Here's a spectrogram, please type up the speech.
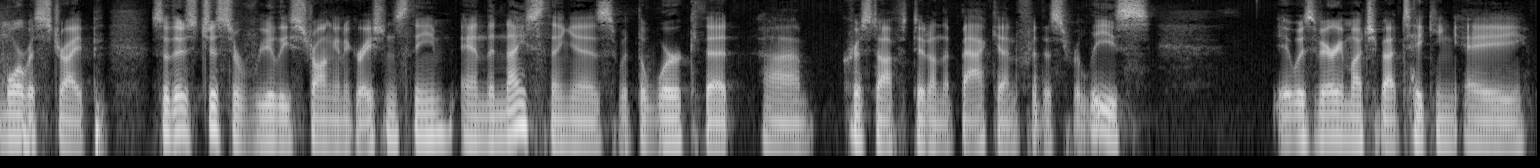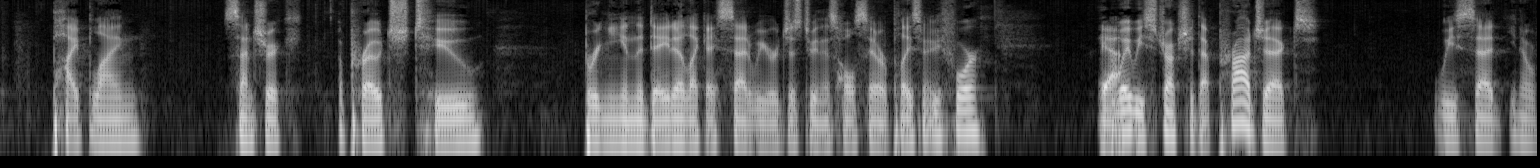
more with Stripe. So there's just a really strong integrations theme. And the nice thing is with the work that uh, Christoph did on the back end for this release, it was very much about taking a pipeline centric approach to bringing in the data. Like I said, we were just doing this wholesale replacement before. Yeah. The way we structured that project, we said, you know,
